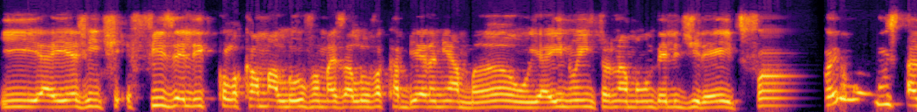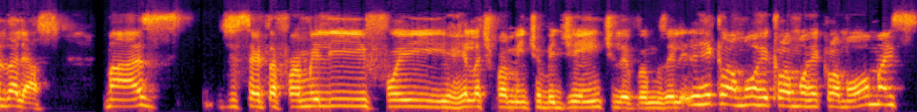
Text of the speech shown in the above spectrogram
E aí a gente fiz ele colocar uma luva, mas a luva cabia na minha mão, e aí não entrou na mão dele direito. Foi, foi um estardalhaço. Mas, de certa forma, ele foi relativamente obediente, levamos ele. Ele reclamou, reclamou, reclamou, mas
